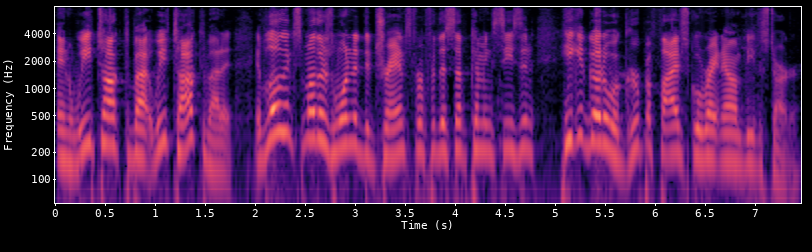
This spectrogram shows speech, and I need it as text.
And we talked about we've talked about it. If Logan Smothers wanted to transfer for this upcoming season, he could go to a group of 5 school right now and be the starter.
